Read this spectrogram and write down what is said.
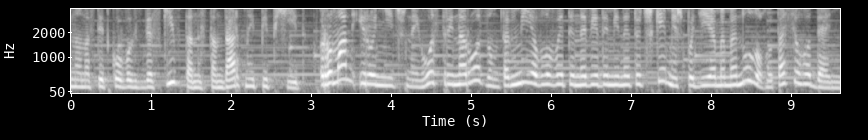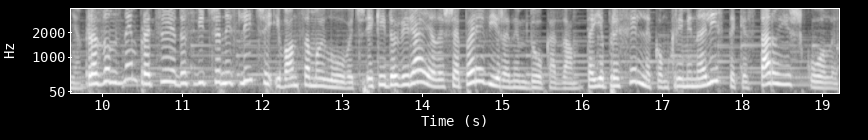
причинно-наслідкових зв'язків та нестандартний підхід. Роман іронічний, гострий на розум та вміє вловити невидимі ниточки між подіями минулого та сьогодення. Разом з ним працює досвідчений слідчий Іван Самойлович, який довіряє лише перевіреним доказам та є прихильником криміналістики старої школи.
